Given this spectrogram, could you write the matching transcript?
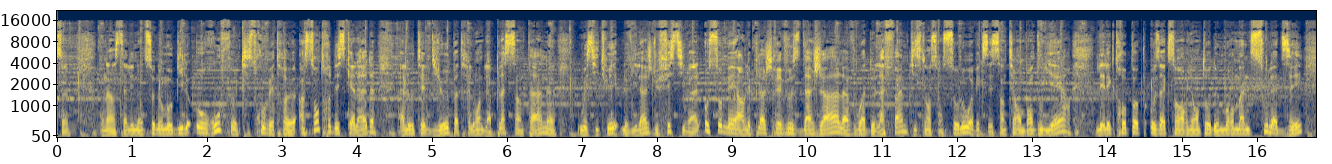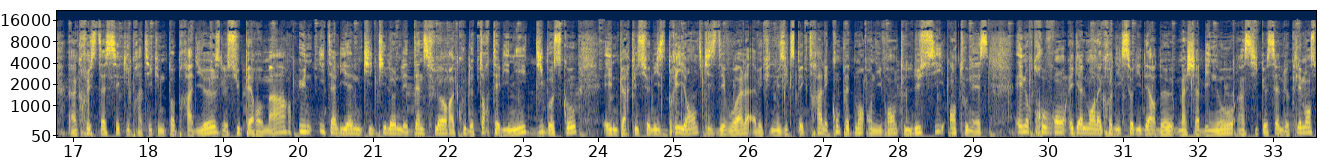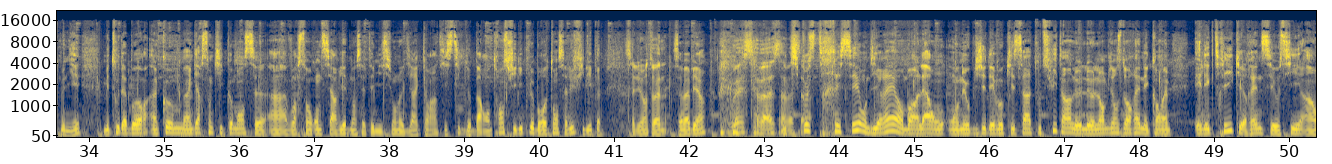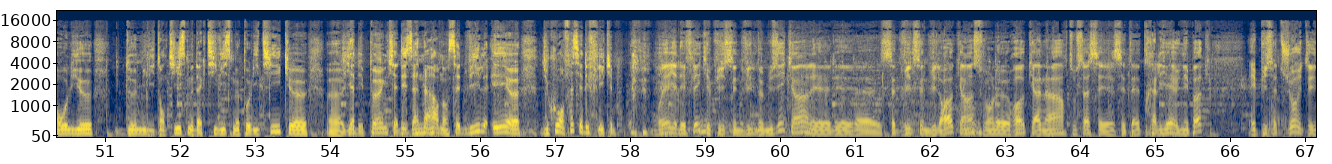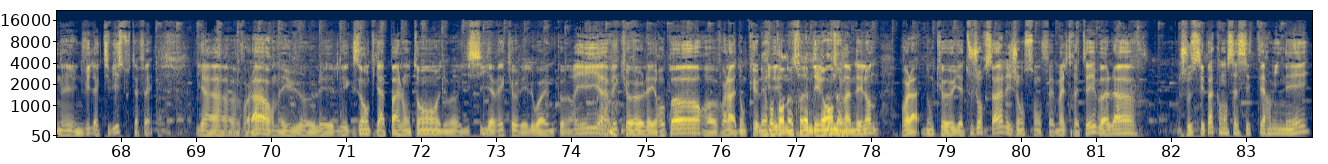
On a installé notre sonomobile au roof qui se trouve être un centre d'escalade à l'hôtel Dieu, pas très loin de la place Sainte-Anne où est situé le village du festival. Sommaire, les plages rêveuses d'Aja, la voix de la femme qui se lance en solo avec ses synthés en bandoulière, l'électropop aux accents orientaux de Mourman Souladze, un crustacé qui pratique une pop radieuse, le super homard, une italienne qui pilonne les dance floors à coups de tortellini, Di Bosco, et une percussionniste brillante qui se dévoile avec une musique spectrale et complètement enivrante, Lucie Antounès. Et nous retrouverons également la chronique solidaire de Macha Bino ainsi que celle de Clémence Meunier. Mais tout d'abord, un, un garçon qui commence à avoir son rond de serviette dans cette émission, le directeur artistique de Bar en Trans, Philippe Le Breton. Salut Philippe, Salut Antoine. ça va bien? Ouais, ça va, ça Un va. petit ça peu va. stressé, on dirait. Bon, là, on, on est obligé d'évoquer ça tout de suite. hein. L'ambiance dans Rennes est quand même électrique. Rennes, c'est aussi un haut lieu de militantisme, d'activisme politique. Euh, euh, Il y a des punks, il y a des anards dans cette ville. Et euh, du coup, en face, il y a des flics. Oui, il y a des flics et puis c'est une ville de musique. Hein. Les, les- la- cette ville, c'est une ville rock. Hein. Souvent le rock, anard, tout ça, c'était très lié à une époque. Et puis ça a toujours été une, une ville activiste, tout à fait. Il y a, voilà, on a eu euh, l'exemple il y a pas longtemps euh, ici avec euh, les lois M Connery, avec l'aéroport, euh, voilà. Donc L'aéroport Notre-Dame-des-Landes. Notre-Dame-des-Landes. Voilà, donc euh, il y a toujours ça. Les gens sont fait maltraiter. Bah là, je sais pas comment ça s'est terminé.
